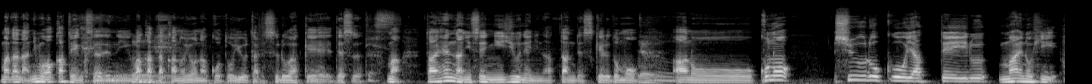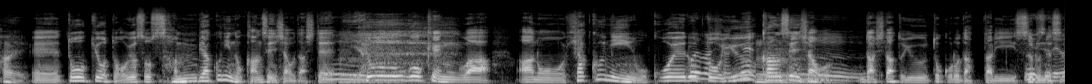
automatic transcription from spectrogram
まだ何も分かってへんくせに分かったかのようなことを言うたりするわけです。まあ、大変な2020年になったんですけれども、うん。あのーこの収録をやっている前の日、はい。えー東京都はおよそ300人の感染者を出して、兵庫県は、あの、100人を超えるという感染者を出したというところだったりするんです。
